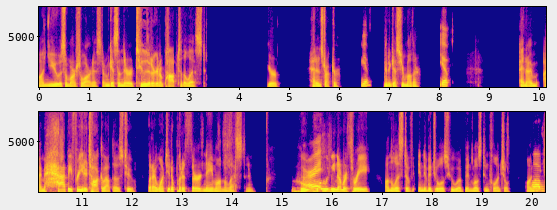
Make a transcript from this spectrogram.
on you as a martial artist, I'm guessing there are two that are going to pop to the list. Your head instructor. Yep. I'm going to guess your mother. Yep. And I'm I'm happy for you to talk about those two, but I want you to put a third name on the list. And who, right. who would be number three on the list of individuals who have been most influential on Well,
